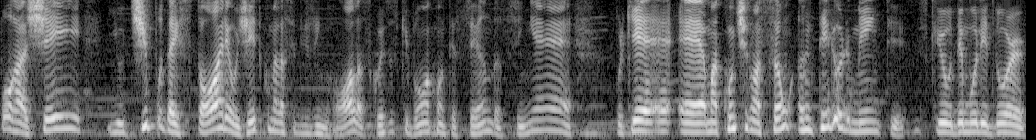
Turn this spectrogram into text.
Porra, achei. E o tipo da história, o jeito como ela se desenrola, as coisas que vão acontecendo, assim, é. Porque é, é uma continuação anteriormente. Diz que o Demolidor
